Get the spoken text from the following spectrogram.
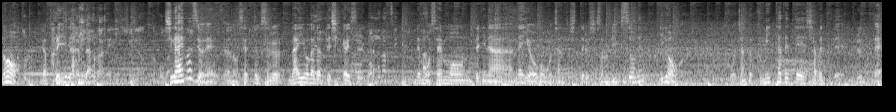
のやっぱりなんだろう。違いますよね。あの説得する内容がだってしっかりしてるから。でも専門的な、ね、用語もちゃんと知ってるしその理屈をね理論をこうちゃんと組み立てて喋ってるんで、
